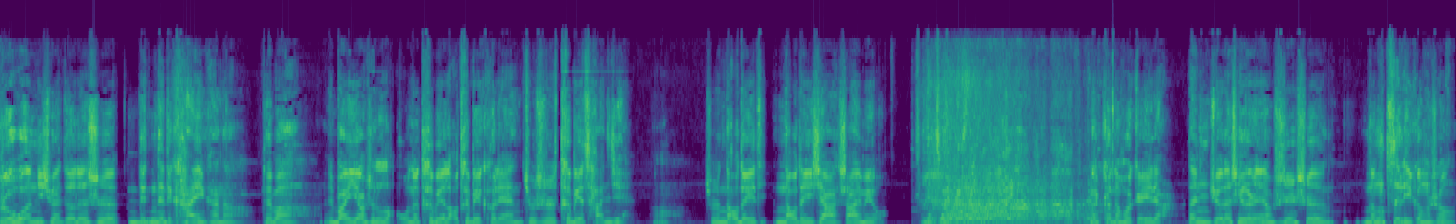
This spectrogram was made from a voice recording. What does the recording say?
如果你选择的是，你得那得看一看呢，对吧？万一要是老呢，特别老，特别可怜，就是特别残疾啊，就是脑袋脑袋以下啥也没有，那可能会给一点。但你觉得这个人要是真是能自力更生，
